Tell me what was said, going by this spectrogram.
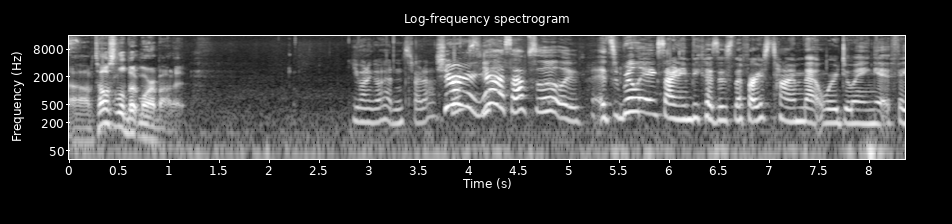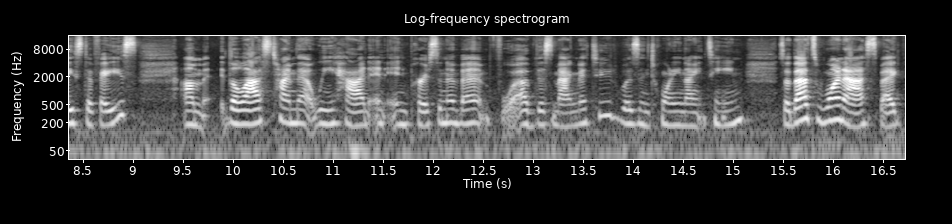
Uh, tell us a little bit more about it. You want to go ahead and start off? Sure, yes, absolutely. It's really exciting because it's the first time that we're doing it face to face. Um, The last time that we had an in person event for, of this magnitude was in 2019. So that's one aspect.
